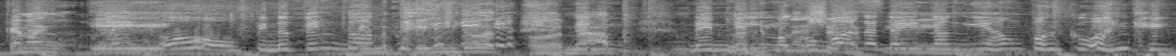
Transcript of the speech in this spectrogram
Kanang i- like, oh, pindot-pindot. Pindot-pindot. Oh, Then- nap- Then dili na maguba na na dahil ng ihang pagkuan kay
